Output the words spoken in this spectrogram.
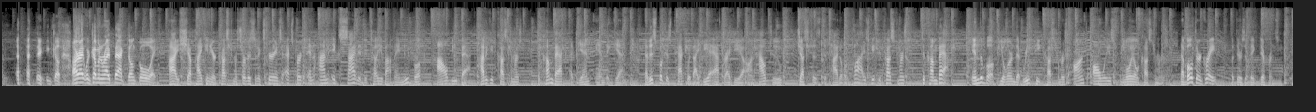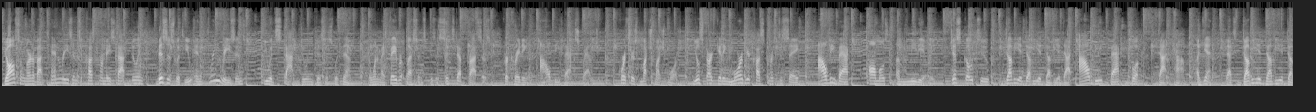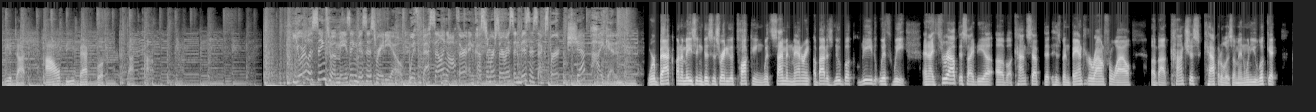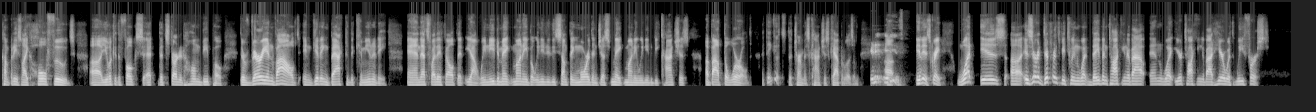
there you go. All right, we're coming right back. Don't go away. Hi, Shep Hyken, your customer service and experience expert, and I'm excited to tell you about my new book, I'll Be Back How to Get Customers to Come Back Again and Again. Now, this book is packed with idea after idea on how to, just as the title implies, get your customers to come back. In the book, you'll learn that repeat customers aren't always loyal customers. Now, both are great, but there's a big difference. You'll also learn about 10 reasons a customer may stop doing business with you and three reasons you would stop doing business with them. And one of my favorite lessons is a six step process for creating an I'll be back strategy. Of course, there's much, much more. You'll start getting more of your customers to say, I'll be back almost immediately. Just go to www.illbebackbook.com. Again, that's www.illbebackbook.com. listening to Amazing Business Radio with best-selling author and customer service and business expert Shep Hyken. We're back on Amazing Business Radio talking with Simon Mannering about his new book, Lead with We. And I threw out this idea of a concept that has been bantered around for a while about conscious capitalism. And when you look at companies like Whole Foods, uh, you look at the folks at, that started Home Depot, they're very involved in giving back to the community. And that's why they felt that, yeah, we need to make money, but we need to do something more than just make money. We need to be conscious about the world. I think it's the term is conscious capitalism. It, it uh, is. It is great. What is uh, is there a difference between what they've been talking about and what you're talking about here with We First?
